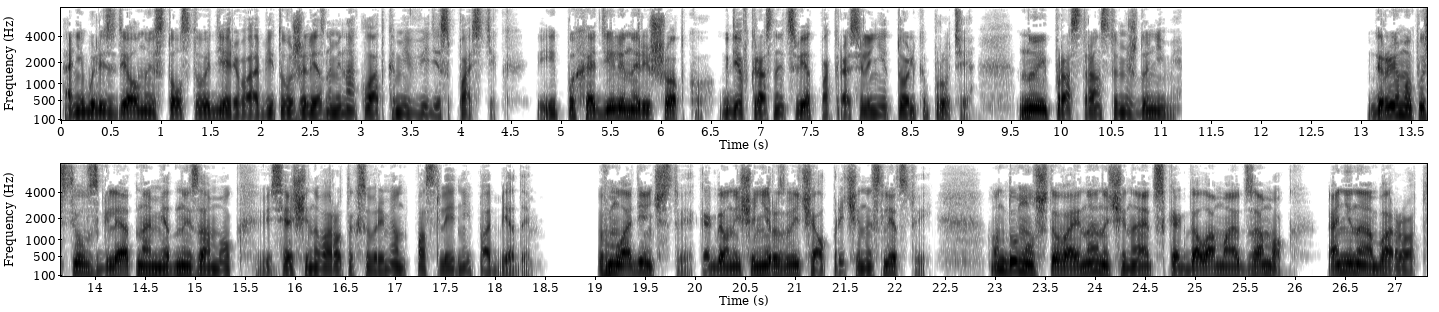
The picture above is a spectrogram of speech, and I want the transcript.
Они были сделаны из толстого дерева, обитого железными накладками в виде спастик, и походили на решетку, где в красный цвет покрасили не только прутья, но и пространство между ними. Грым опустил взгляд на медный замок, висящий на воротах со времен последней победы. В младенчестве, когда он еще не различал причины следствий, он думал, что война начинается, когда ломают замок, а не наоборот.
